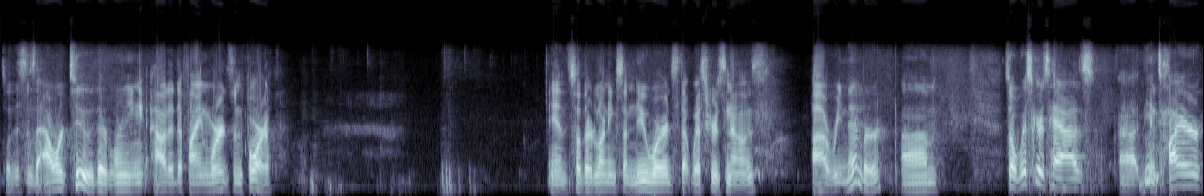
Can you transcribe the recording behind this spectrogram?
So this is hour two. They're learning how to define words in Forth. And so they're learning some new words that Whiskers knows. Uh, remember, um, so Whiskers has uh, the entire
